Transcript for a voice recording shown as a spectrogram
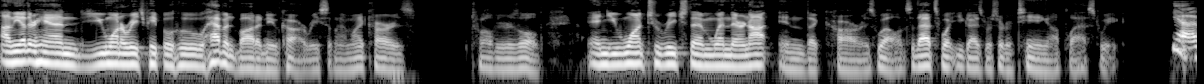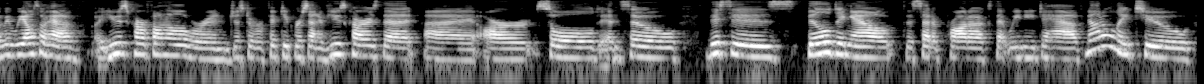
On the other hand, you want to reach people who haven't bought a new car recently. My car is 12 years old. And you want to reach them when they're not in the car as well. And so that's what you guys were sort of teeing up last week. Yeah, I mean, we also have a used car funnel. We're in just over 50% of used cars that uh, are sold. And so this is building out the set of products that we need to have, not only to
